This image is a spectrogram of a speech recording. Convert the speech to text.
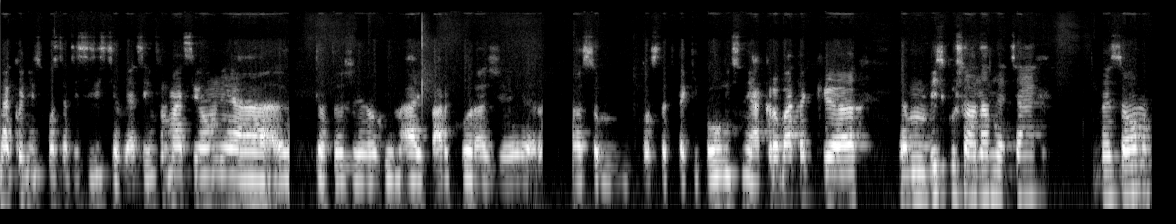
nakoniec v podstate si zistil viac informácií o mne a toto, že robím aj parkour a že som v podstate taký pouličný akrobat, tak um, vyskúšal na mňa ťah fitnessom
